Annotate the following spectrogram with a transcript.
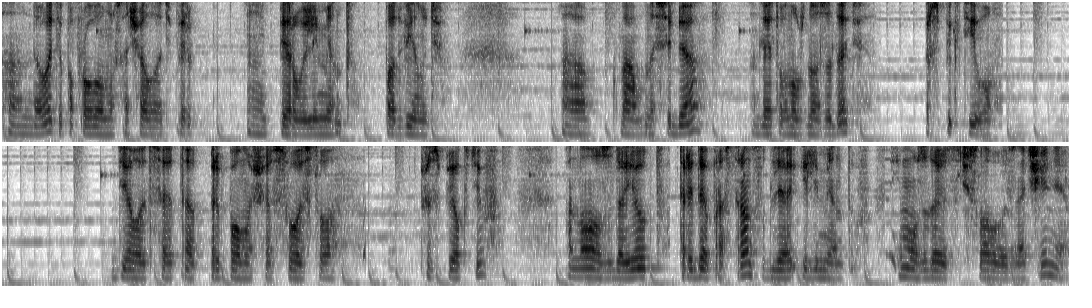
А, давайте попробуем сначала теперь первый элемент подвинуть к нам на себя. Для этого нужно задать перспективу. Делается это при помощи свойства Perspective. Оно задает 3D пространство для элементов. Ему задается числовое значение.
